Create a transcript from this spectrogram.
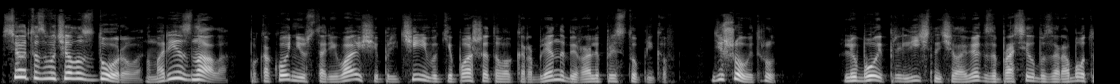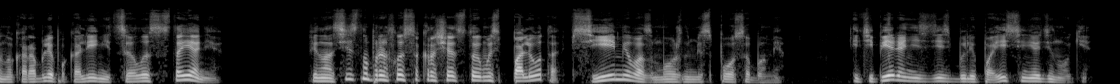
Все это звучало здорово, но Мария знала, по какой неустаревающей причине в экипаж этого корабля набирали преступников. Дешевый труд. Любой приличный человек запросил бы за работу на корабле поколений целое состояние. Финансистам пришлось сокращать стоимость полета всеми возможными способами. И теперь они здесь были поистине одиноки,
